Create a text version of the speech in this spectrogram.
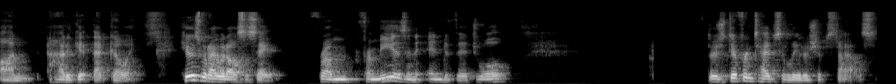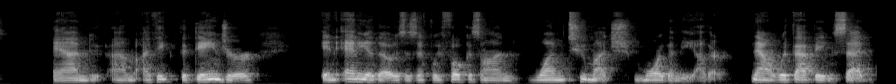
on how to get that going. Here's what I would also say from, from me as an individual, there's different types of leadership styles. And um, I think the danger in any of those is if we focus on one too much more than the other. Now, with that being said,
